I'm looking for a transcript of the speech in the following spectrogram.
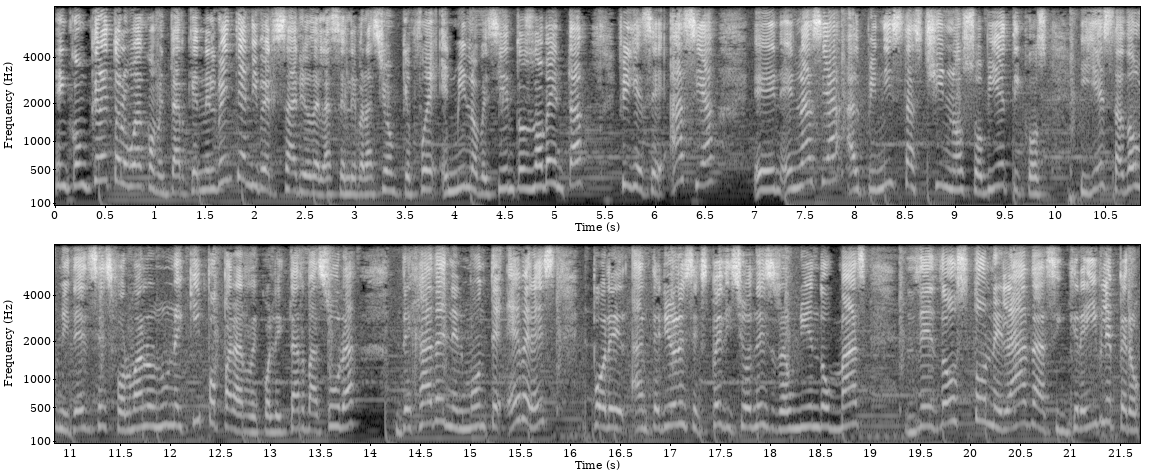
En concreto, le voy a comentar que en el 20 aniversario de la celebración que fue en 1990, fíjese, Asia, en, en Asia, alpinistas chinos, soviéticos y estadounidenses formaron un equipo para recolectar basura dejada en el monte Everest por anteriores expediciones reuniendo más de dos toneladas, increíble, pero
